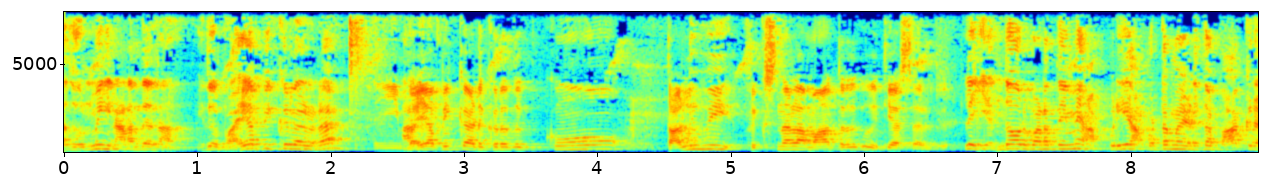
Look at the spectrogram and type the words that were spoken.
அது உண்மைக்கு நடந்ததுதான். இது பயோபிக்கல விட பயோபிக் எடுக்கிறதுக்கும் தழுவி ஃபிக்ஷனலா மாத்துறதுக்கும் வித்தியாசம் இருக்கு. இல்ல எந்த ஒரு படத்தையுமே அப்படியே அப்பட்டமா எடுத்தா பாக்குற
